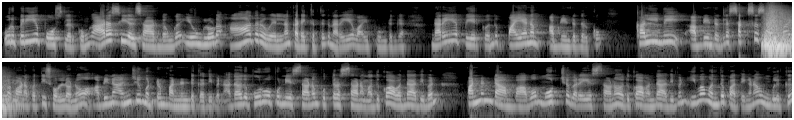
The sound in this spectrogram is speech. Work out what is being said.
ஒரு பெரிய போஸ்ட்டில் இருக்கவங்க அரசியல் சார்ந்தவங்க இவங்களோட ஆதரவு எல்லாம் கிடைக்கிறதுக்கு நிறைய வாய்ப்பு உண்டுங்க. நிறைய பேருக்கு வந்து பயணம் அப்படின்றது இருக்கும். கல்வி அப்படின்றதுல சக்ஸஸ் செவ்வாய் பகவானை பற்றி சொல்லணும். அப்படின்னா அஞ்சு மற்றும் பன்னெண்டுக்கு அதிபன். அதாவது பூர்வ புண்ணியஸ்தானம் புத்திரஸ்தானம் அதுக்கும் அவன் தான் அதிபன். பன்னெண்டாம் பாவம் மோட்ச விரயஸ்தானம் அதுக்கும் அவன் தான் அதிபன். இவன் வந்து பார்த்தீங்கன்னா உங்களுக்கு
